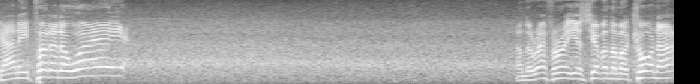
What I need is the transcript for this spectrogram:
Can he put it away? And the referee has given them a corner.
